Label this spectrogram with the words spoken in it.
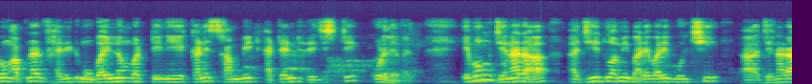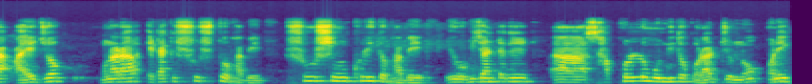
এবং আপনার ভ্যালিড মোবাইল নাম্বারটি নিয়ে এখানে সাবমিট অ্যাটেন্ড রেজিস্ট্রি করে দেবেন। এবং যেনারা যেহেতু আমি বারে বারে বলছি যেনারা আয়োজক, ওনারা এটাকে সুষ্ঠুভাবে সুশৃঙ্খলিতভাবে এই অভিযানটাকে সাফল্যমণ্ডিত করার জন্য অনেক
